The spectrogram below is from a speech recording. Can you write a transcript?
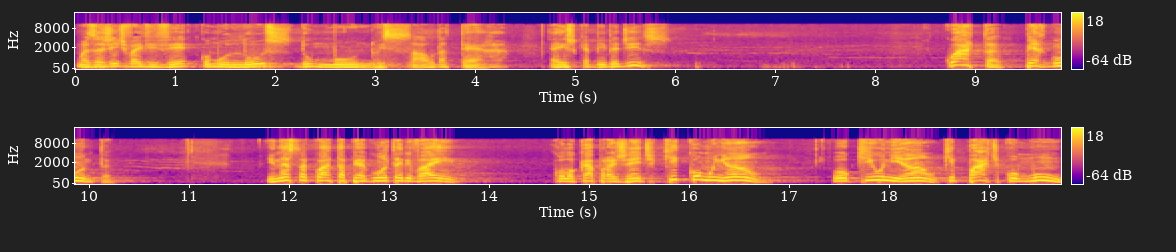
mas a gente vai viver como luz do mundo e sal da terra. É isso que a Bíblia diz. Quarta pergunta. E nessa quarta pergunta ele vai colocar para a gente que comunhão, ou que união, que parte comum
